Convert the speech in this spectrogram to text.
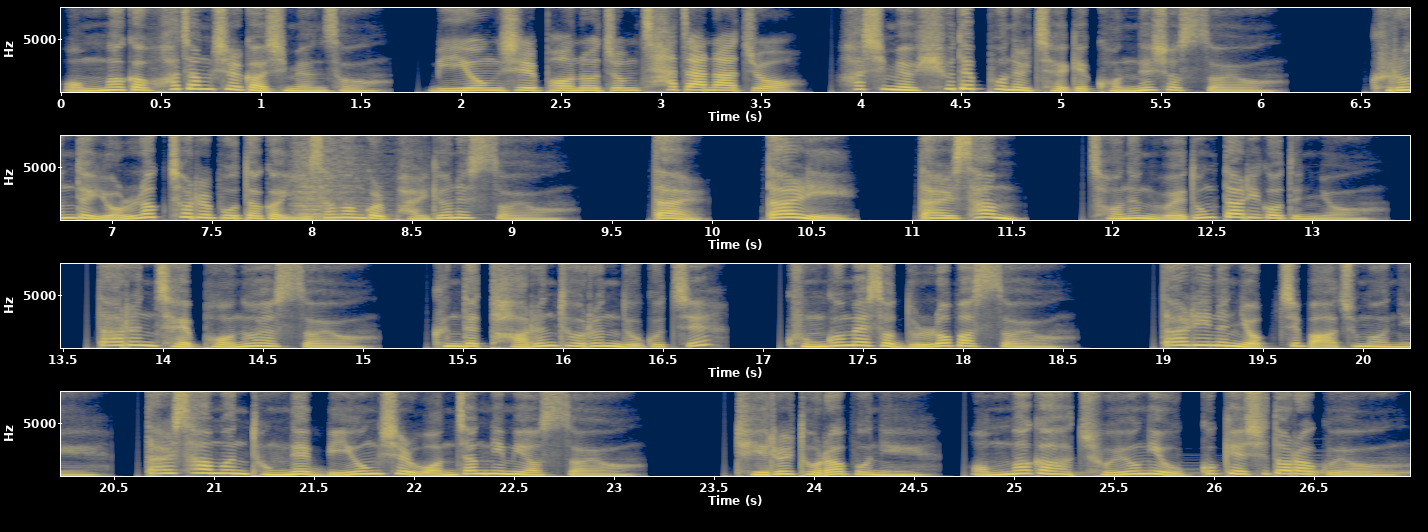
엄마가 화장실 가시면서 미용실 번호 좀 찾아놔줘. 하시며 휴대폰을 제게 건네셨어요. 그런데 연락처를 보다가 이상한 걸 발견했어요. 딸, 딸 2, 딸 3. 저는 외동딸이거든요. 딸은 제 번호였어요. 근데 다른 둘은 누구지? 궁금해서 눌러봤어요. 딸 2는 옆집 아주머니, 딸 3은 동네 미용실 원장님이었어요. 뒤를 돌아보니 엄마가 조용히 웃고 계시더라고요.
